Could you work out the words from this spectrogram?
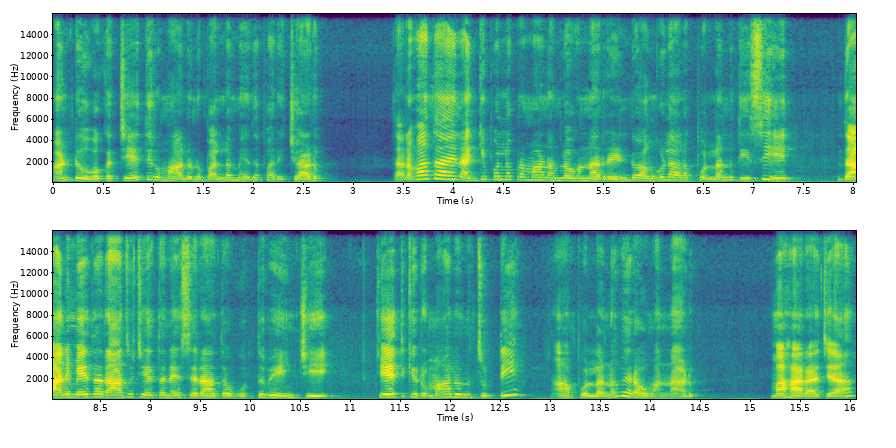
అంటూ ఒక చేతి రుమాలును బల్ల మీద పరిచాడు. తర్వాత ఆయన అగ్గిపుల్ల ప్రమాణంలో ఉన్న రెండు అంగుళాల పుల్లను తీసి దాని మీద రాజు చేతనే సిరాతో గుర్తు వేయించి చేతికి రుమాలును చుట్టి ఆ పుల్లను విరవమన్నాడు. మహారాజా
